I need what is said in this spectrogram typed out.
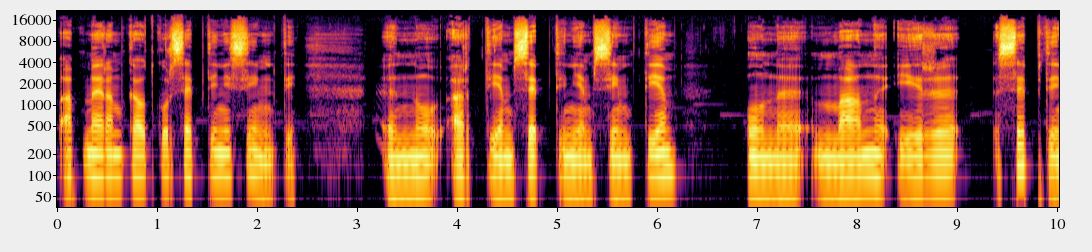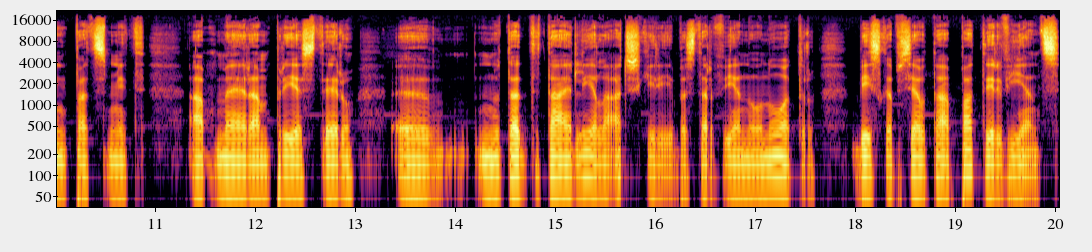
apmēram kaut kur 700 nu, ar tiem septiņiem simtiem, un e, man ir 17 apmēram priesteru, e, nu tad tā ir liela atšķirība starp vienu un otru. Bīskaps jau tāpat ir viens,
